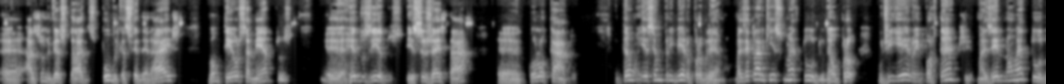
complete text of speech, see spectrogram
é, as universidades públicas federais vão ter orçamentos é, reduzidos. Isso já está é, colocado. Então, esse é um primeiro problema. Mas é claro que isso não é tudo. Né? O, pro, o dinheiro é importante, mas ele não é tudo.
